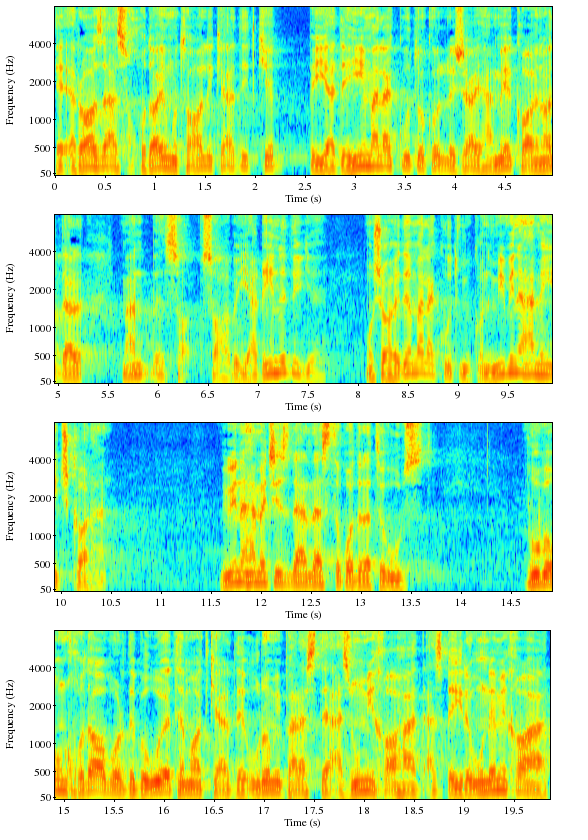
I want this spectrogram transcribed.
اعراض از خدای متعالی کردید که به یدهی ملکوت و کل شای همه کائنات در من صاحب یقین دیگه. مشاهده ملکوت می‌کنه. می‌بینه همه هیچ کارن. می‌بینه همه چیز در دست قدرت اوست. رو به اون خدا آورده به او اعتماد کرده او رو میپرسته از او می‌خواهد از غیر او نمی‌خواهد.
